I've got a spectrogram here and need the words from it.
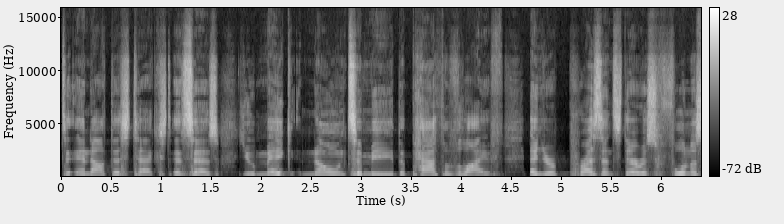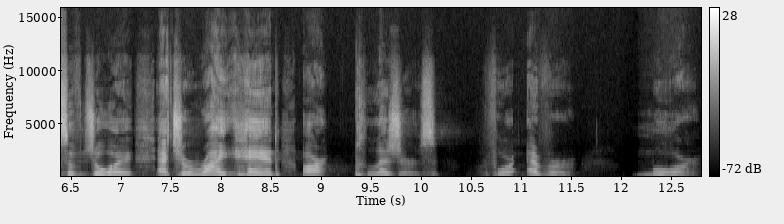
to end out this text, it says, You make known to me the path of life. In your presence there is fullness of joy. At your right hand are pleasures forevermore.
